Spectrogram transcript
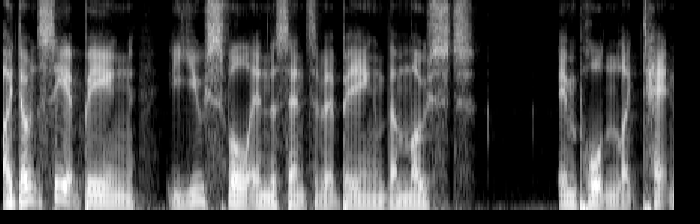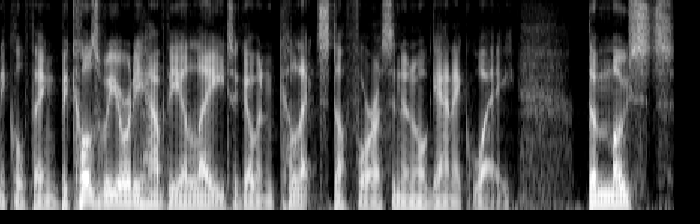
I don't see it being useful in the sense of it being the most important like technical thing because we already have the Allay to go and collect stuff for us in an organic way. The most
